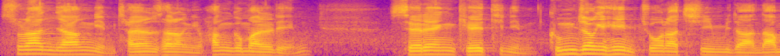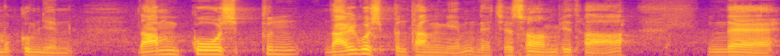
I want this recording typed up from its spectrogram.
순한양님, 자연사랑님, 황금알님, 세랭게티님, 긍정의 힘, 좋은 아침입니다. 나무꿈님, 남고 싶은, 날고 싶은 당님, 네, 죄송합니다. 네.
